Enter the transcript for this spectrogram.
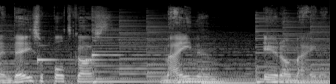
in deze podcast mijnen in Romeinen.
